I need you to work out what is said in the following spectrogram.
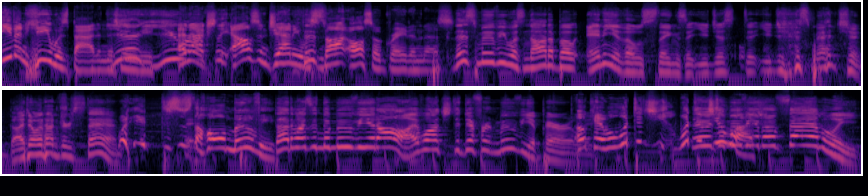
even he was bad in this You- movie. you and are- actually, Allison Janney was This- not also great in this. this movie was not about any of those things that you just that you just mentioned. I don't understand. What do you? This is the whole movie. That wasn't the movie at all. I watched a different movie apparently. Okay, well, what did you? What It did was you a movie watch? about family.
